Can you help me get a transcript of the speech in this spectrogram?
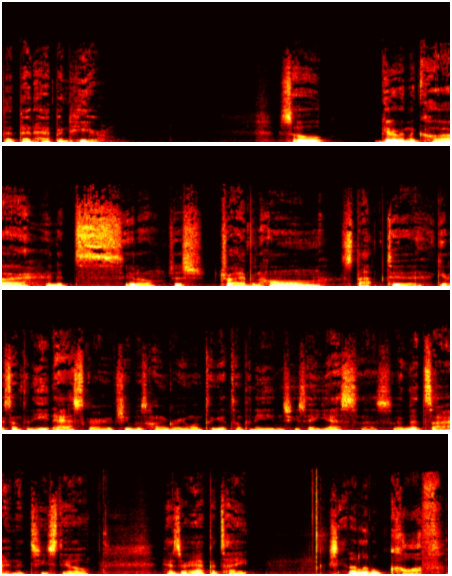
that that happened here. So get her in the car and it's, you know, just driving home, stop to get her something to eat, ask her if she was hungry, want to get something to eat. And she said yes. that's a good sign that she still has her appetite. She had a little cough.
